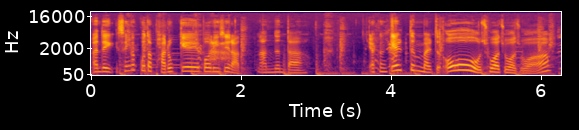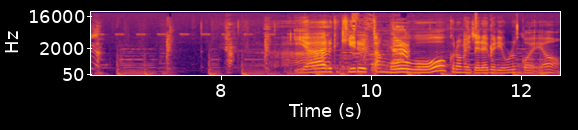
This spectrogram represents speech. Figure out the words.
아 근데 생각보다 바로 깨버리질 않, 않는다. 약간 깰 듯 말 듯. 오 좋아 좋아 좋아. 이야 이렇게 길을 딱 모으고 그러면 이제 레벨이 오른 거예요.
